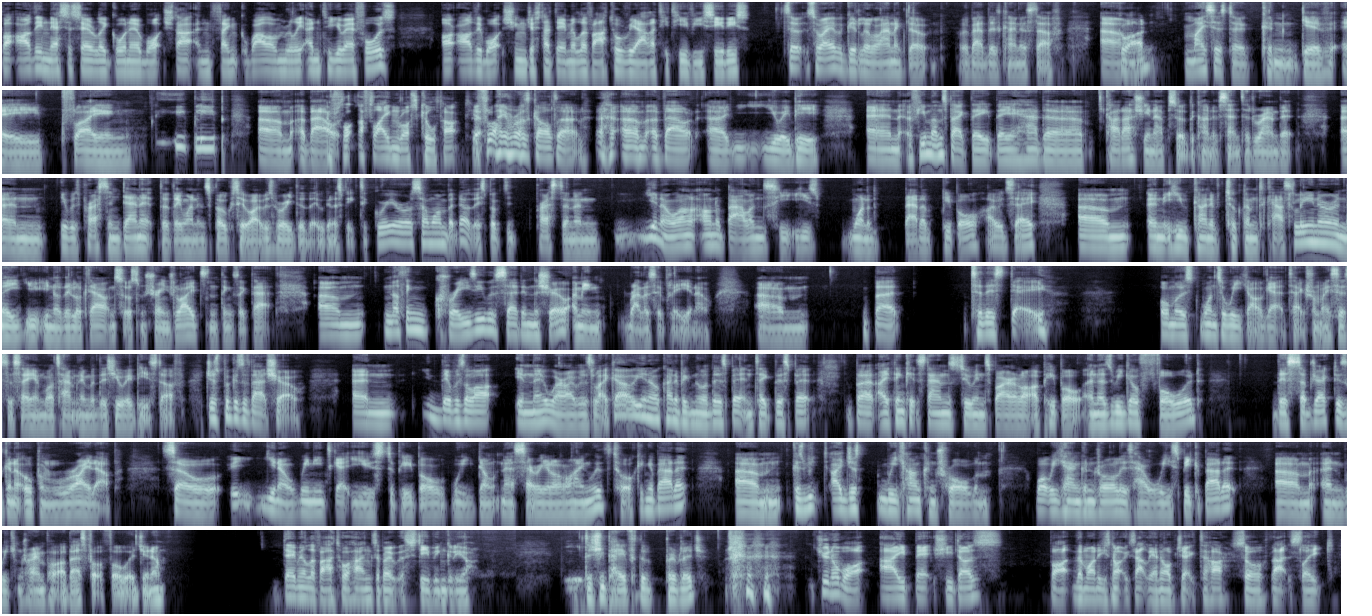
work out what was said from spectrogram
But are they necessarily going to watch that and think, wow, I'm really into UFOs? Or are they watching just a Demi Lovato reality TV series? So, so I have a good little anecdote about this kind of stuff. Um, Go on. My sister couldn't give a flying bleep bleep um, A, about fl- a flying Ross Coulthart. a flying Ross Coulthart um, about uh, UAP. And a few months back, they they had a Kardashian episode that kind of centered around it. And it was Preston Dennett that they went and spoke to. I was worried that they were going to speak to Greer or someone, but no, they spoke to Preston. And, you know, on, on a balance, he, he's one of the better people, I would say. Um, and he kind of took them to Catalina and they, you, you know, they looked out and saw some strange lights and things like that. Um, nothing crazy was said in the show. I mean, relatively, you know. Um, but to this day, almost once a week, I'll get a text from my sister saying what's happening with this UAP stuff, just because of that show. And there was a lot in there where I was like, oh, you know, kind of ignore this bit and take this bit. But I think it stands to inspire a lot of people. And as we go forward, this subject is going to open right up. So, you know, we need to get used to people we don't necessarily align with talking about it. Um, because we, I just, we can't control them. What we can control is how we speak about it. Um, and we can try and put our best foot forward, you know? Demi Lovato hangs about with Steven Greer. Did she pay for the privilege? Do you know what? I bet she does, but the money's not exactly an object to her, so that's like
